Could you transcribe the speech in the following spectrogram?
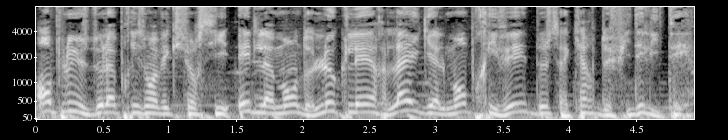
En plus de la prison avec sursis et de l'amende, Leclerc l'a également privé de sa carte de fidélité.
